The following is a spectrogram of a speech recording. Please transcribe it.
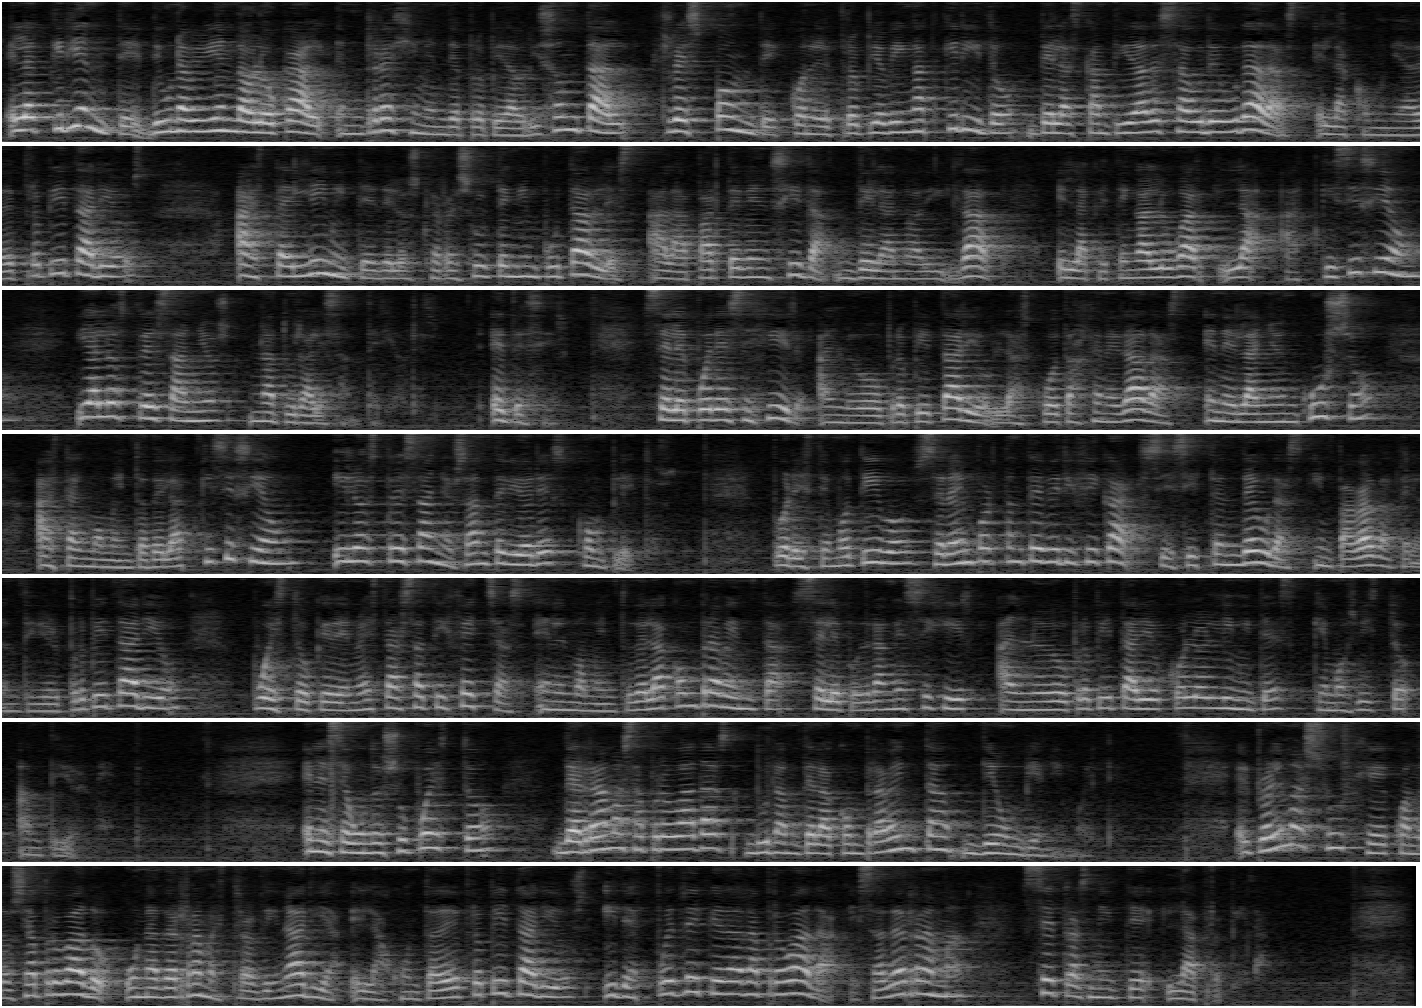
El adquiriente de una vivienda o local en régimen de propiedad horizontal responde con el propio bien adquirido de las cantidades adeudadas en la comunidad de propietarios hasta el límite de los que resulten imputables a la parte vencida de la anualidad en la que tenga lugar la adquisición y a los tres años naturales anteriores. Es decir, se le puede exigir al nuevo propietario las cuotas generadas en el año en curso hasta el momento de la adquisición y los tres años anteriores completos. Por este motivo, será importante verificar si existen deudas impagadas del anterior propietario, puesto que de no estar satisfechas en el momento de la compraventa, se le podrán exigir al nuevo propietario con los límites que hemos visto anteriormente. En el segundo supuesto, derramas aprobadas durante la compraventa de un bien inmueble. El problema surge cuando se ha aprobado una derrama extraordinaria en la Junta de Propietarios y después de quedar aprobada esa derrama se transmite la propiedad.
